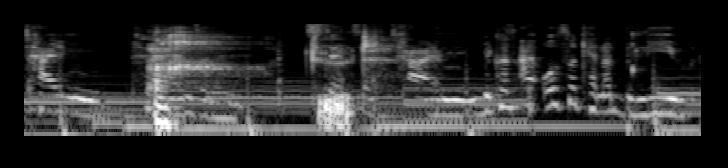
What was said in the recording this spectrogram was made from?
time plans oh, and sense of time. Because I also cannot believe,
